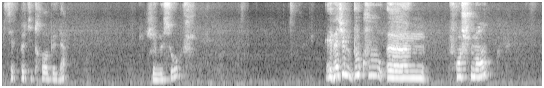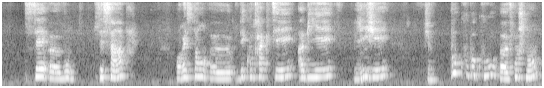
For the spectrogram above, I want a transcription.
cette petite robe là. Je me sauve. Et eh ben j'aime beaucoup. Euh, franchement, c'est euh, bon, c'est simple, en restant euh, décontracté, habillé, léger. J'aime beaucoup, beaucoup, franchement.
